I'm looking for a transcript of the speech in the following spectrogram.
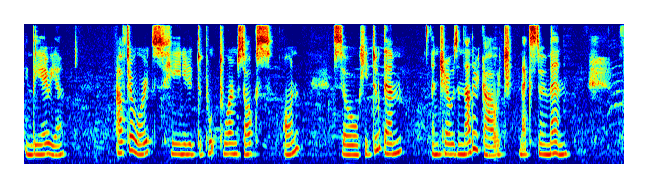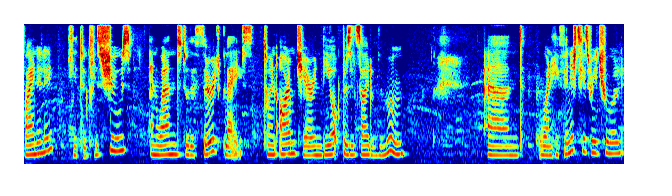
in the area. Afterwards, he needed to put warm socks on, so he took them and chose another couch next to a man. Finally, he took his shoes and went to the third place, to an armchair in the opposite side of the room. And when he finished his ritual,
